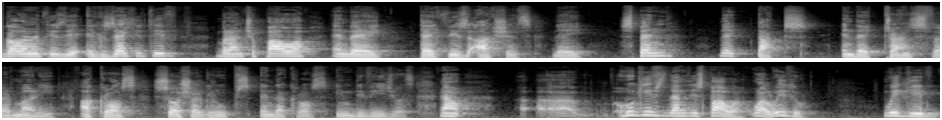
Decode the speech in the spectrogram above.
government is the executive branch of power and they take these actions. They spend, they tax and they transfer money across social groups and across individuals. Now, uh, who gives them this power? Well, we do. We give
